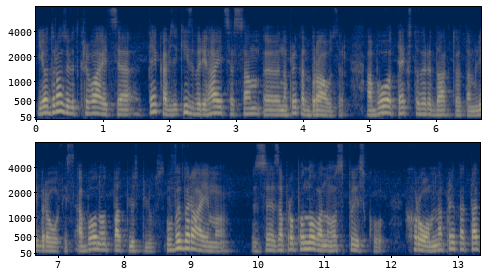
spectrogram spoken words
І одразу відкривається тека, в якій зберігається сам, е, наприклад, браузер, або текстовий редактор, там LibreOffice, або Notepad++. Вибираємо з запропонованого списку Chrome, наприклад, так,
